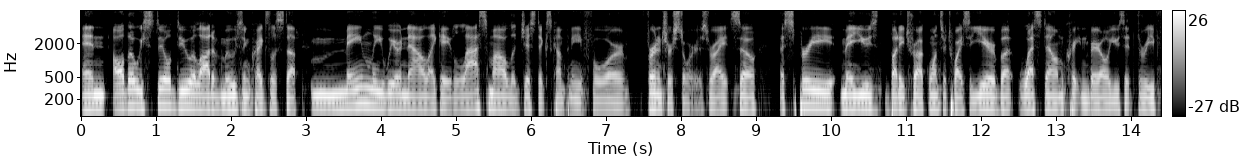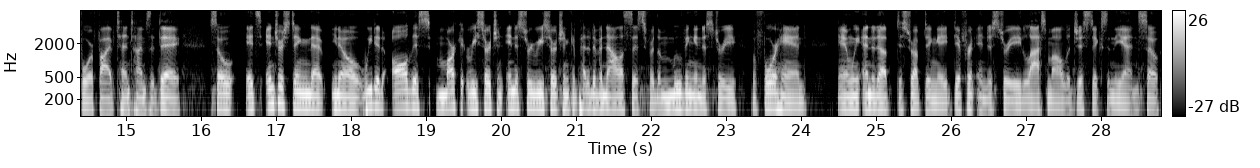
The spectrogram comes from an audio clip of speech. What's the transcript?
And although we still do a lot of moves and Craigslist stuff, mainly we are now like a last mile logistics company for furniture stores, right? So Espree may use Buddytruk once or twice a year, but West Elm, Crate and Barrel use it three, four, five, ten times a day. So it's interesting that you know we did all this market research and industry research and competitive analysis for the moving industry beforehand, and we ended up disrupting a different industry, last mile logistics, in the end. So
